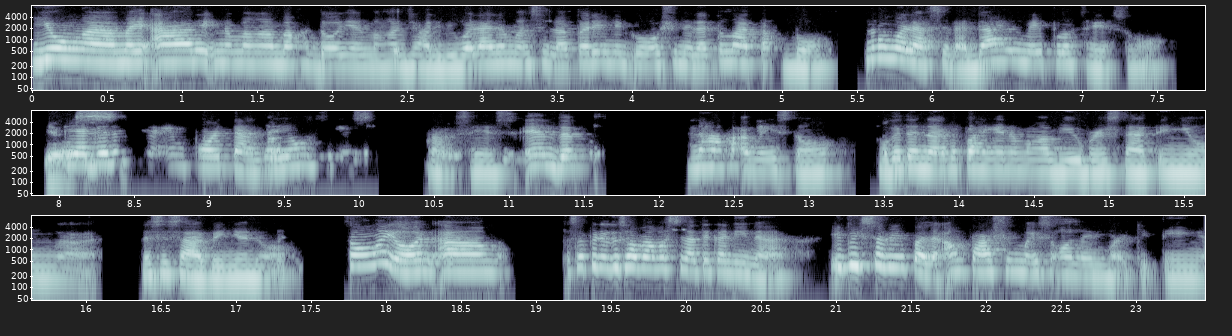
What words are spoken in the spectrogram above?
yung uh, may-ari ng mga McDo yan, mga Jollibee, wala naman sila, pero yung negosyo nila tumatakbo nang wala sila dahil may proseso. Yes. Kaya ganun siya importante yung process. And nakaka-amaze, no? Maganda na ipapahinga ng mga viewers natin yung uh, nasasabi niyo, no? So ngayon, um, sa pinag-usapan kasi natin kanina, ibig sabihin pala, ang passion mo is online marketing.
